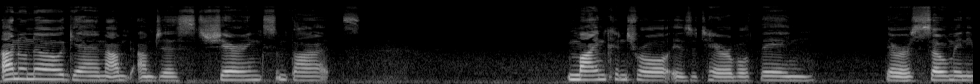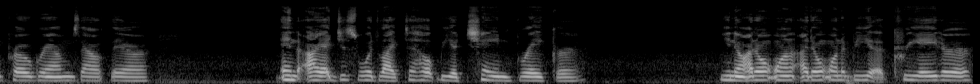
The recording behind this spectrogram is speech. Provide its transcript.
I don't know. Again, I'm I'm just sharing some thoughts mind control is a terrible thing. There are so many programs out there. And I just would like to help be a chain breaker. You know, I don't want I don't want to be a creator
